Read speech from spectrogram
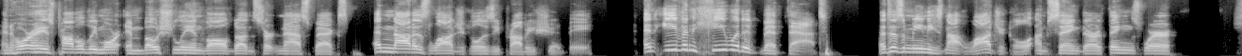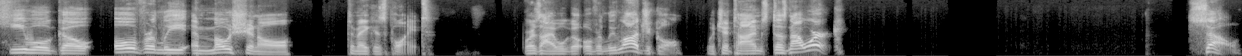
And Jorge is probably more emotionally involved on certain aspects and not as logical as he probably should be. And even he would admit that. That doesn't mean he's not logical. I'm saying there are things where he will go overly emotional to make his point whereas I will go overly logical, which at times does not work. So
